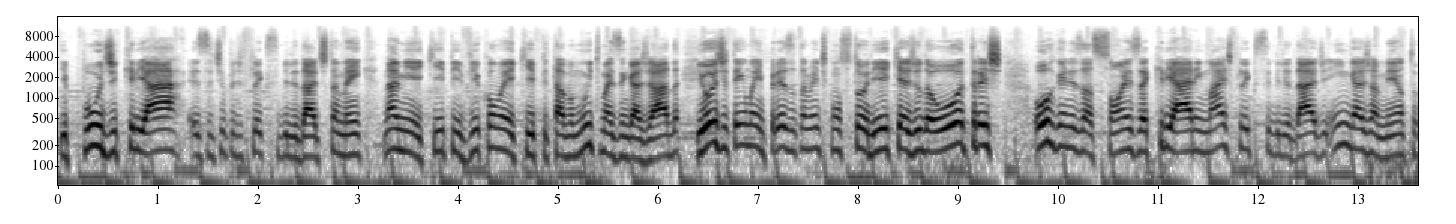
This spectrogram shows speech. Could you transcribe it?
e pude criar esse tipo de flexibilidade também na minha equipe e vi como a equipe estava muito mais engajada. E hoje tem uma empresa também de consultoria que ajuda outras organizações a criarem mais flexibilidade e engajamento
